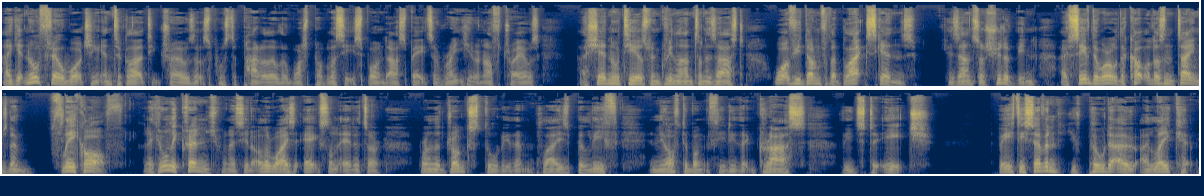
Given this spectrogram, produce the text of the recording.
I get no thrill watching intergalactic trials that are supposed to parallel the worst publicity spawned aspects of right here on Earth trials. I shed no tears when Green Lantern is asked, What have you done for the Blackskins? His answer should have been, I've saved the world a couple of dozen times, now flake off. And I can only cringe when I see an otherwise excellent editor run a drug story that implies belief in the off debunk theory that grass leads to H. By 87, you've pulled it out. I like it.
